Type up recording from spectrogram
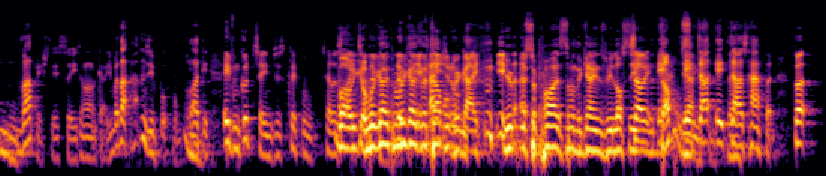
hmm. rubbish this season on occasion. But that happens in football. Hmm. Like even good teams, as Cliff will tell us Well, later, we go through, we go through the double occasional thing. game. you You're, know. you're surprised some of the games we lost So even it, the double. it, season. do- it does happen. But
